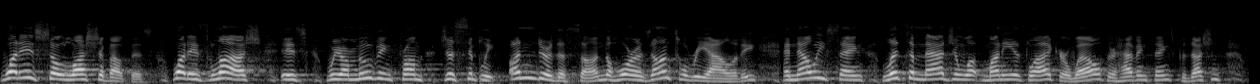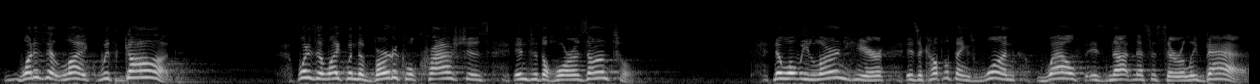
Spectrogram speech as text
What is so lush about this? What is lush is we are moving from just simply under the sun, the horizontal reality, and now he's saying, let's imagine what money is like, or wealth, or having things, possessions. What is it like with God? What is it like when the vertical crashes into the horizontal? Now, what we learn here is a couple things. One, wealth is not necessarily bad.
